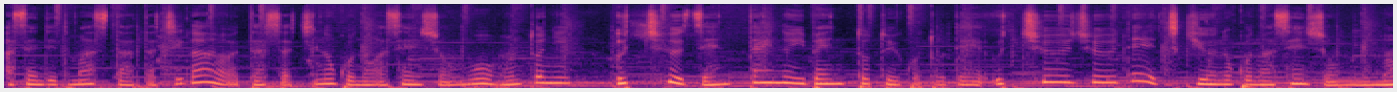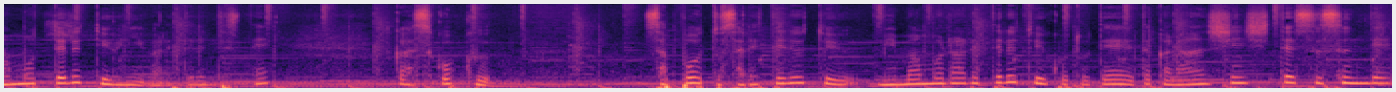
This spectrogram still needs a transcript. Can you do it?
アセンディットマスターたちが私たちのこのアセンションを本当に宇宙全体のイベントということで宇宙中で地球のこのアセンションを見守ってるっていうふうに言われてるんですね。だからすごくサポートされてるという見守られてるということでだから安心して進んで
